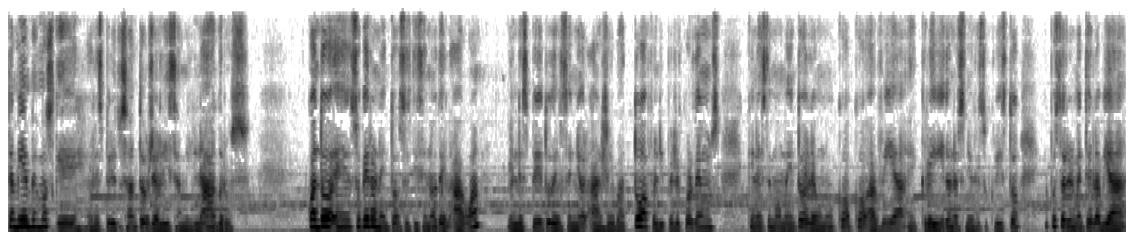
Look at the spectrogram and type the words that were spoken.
También vemos que el Espíritu Santo realiza milagros. Cuando eh, subieron entonces, dice, ¿no? del agua, el Espíritu del Señor arrebató a Felipe. Recordemos que en este momento el eunuco había eh, creído en el Señor Jesucristo y posteriormente le había eh,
